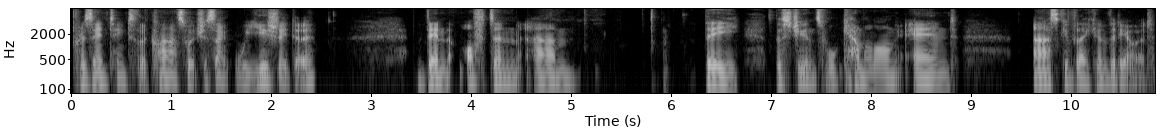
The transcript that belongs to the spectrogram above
presenting to the class, which is something we usually do, then often um, the the students will come along and ask if they can video it.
